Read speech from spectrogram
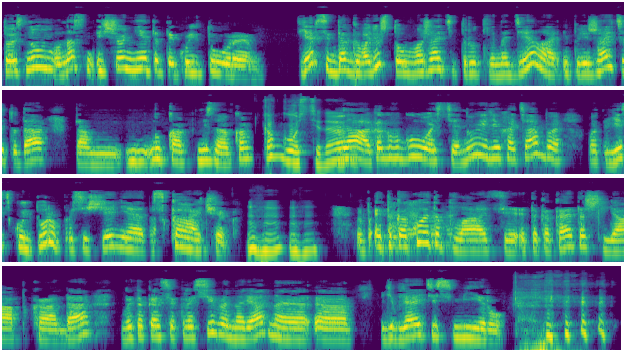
То есть, ну, у нас еще нет этой культуры. Я всегда говорю, что уважайте труд винодела и приезжайте туда, там, ну, как, не знаю, как... Как в гости, да? Да, как в гости. Ну, или хотя бы, вот есть культура посещения скачек. Угу, угу. Это какое-то платье, это какая-то шляпка, да? Вы такая вся красивая, нарядная, э, являетесь миру.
